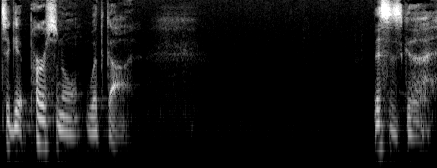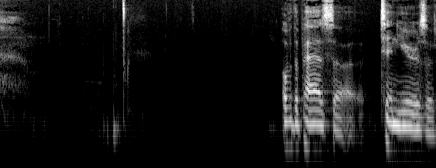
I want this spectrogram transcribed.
to get personal with God. This is good. Over the past uh, 10 years of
